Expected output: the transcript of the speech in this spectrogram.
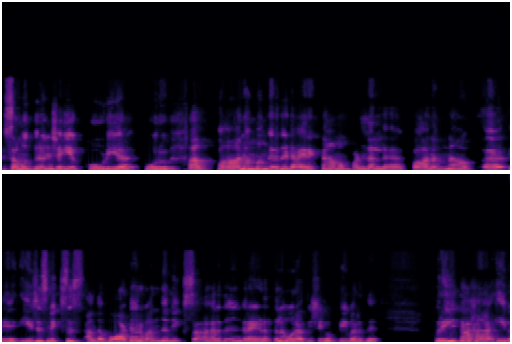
சமுத்திரம் செய்யக்கூடிய ஒரு ஆ பானம்ங்கிறது டைரக்டா அவன் பண்ணல. பானம்னா இஸ் மிக்ஸஸ் அந்த வாட்டர் வந்து மிக்ஸ் ஆகிறதுங்கிற இடத்துல ஒரு அதிசயோக்தி வருது. பிரீத்தகா இவ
